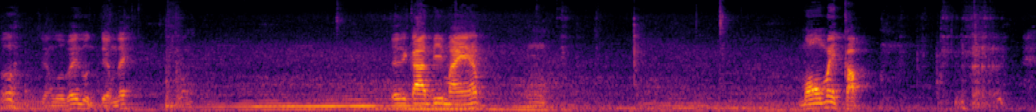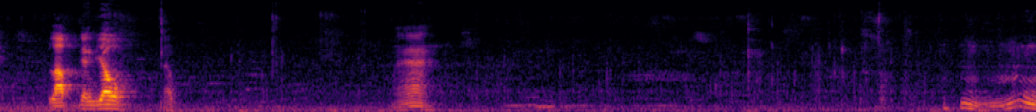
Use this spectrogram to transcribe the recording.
เออเสียงรถไว้รุ่นเต็มเลยเทศกาลปีใหม่ครับอืมเมองไม่กลับ หลับอย่างเดียวครับอ่าอืม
